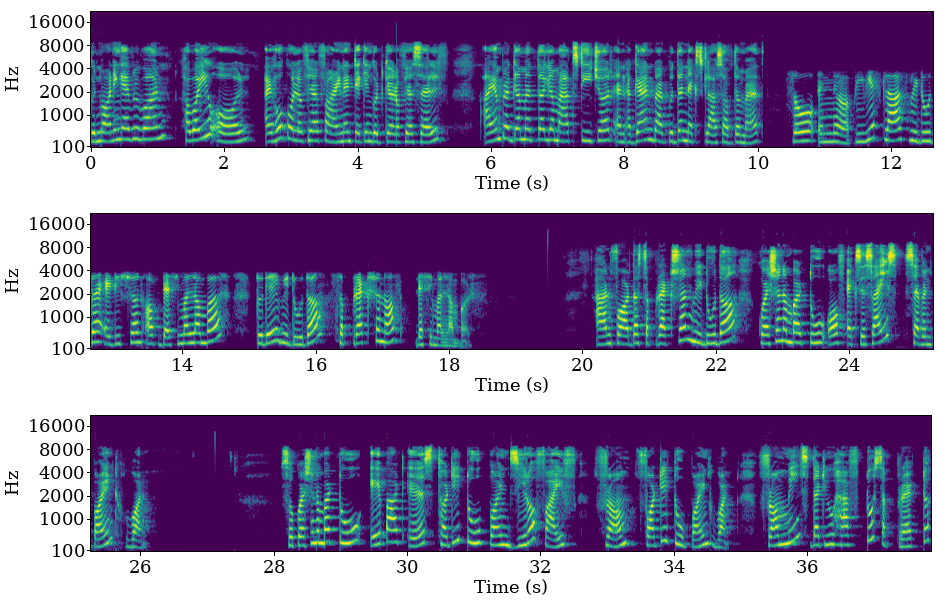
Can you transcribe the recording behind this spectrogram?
Good morning, everyone. How are you all? I hope all of you are fine and taking good care of yourself. I am Pragya Mittal, your maths teacher, and again back with the next class of the math. So, in uh, previous class, we do the addition of decimal numbers. Today, we do the subtraction of decimal numbers. And for the subtraction, we do the question number 2 of exercise 7.1. So question number 2, A part is 32.05 from 42.1. From means that you have to subtract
